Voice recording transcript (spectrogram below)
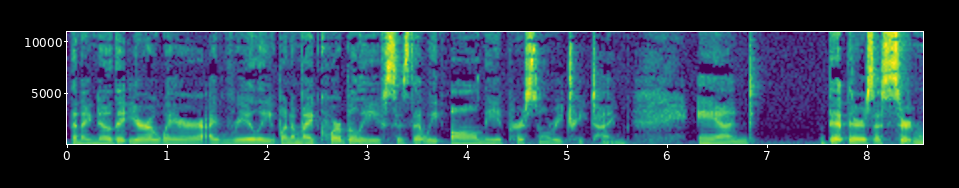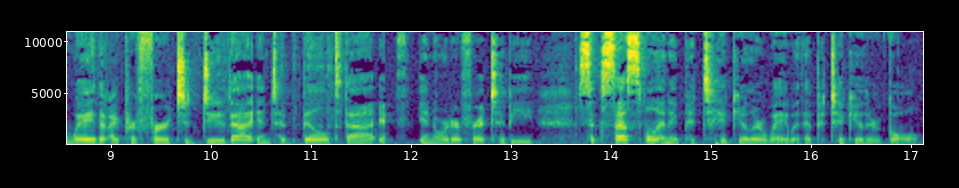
then I know that you're aware. I really, one of my core beliefs is that we all need personal retreat time. And that there's a certain way that I prefer to do that and to build that in order for it to be successful in a particular way with a particular goal.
